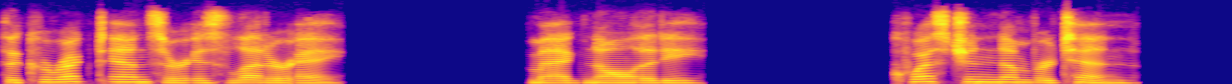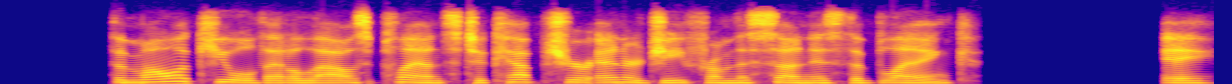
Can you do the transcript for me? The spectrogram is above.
The correct answer is letter A. Magnolidae. Question number 10. The molecule that allows plants to capture energy from the sun is the blank. A.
